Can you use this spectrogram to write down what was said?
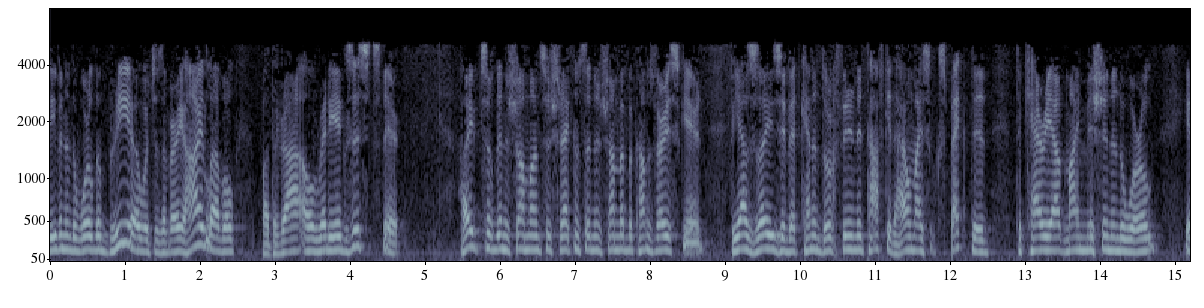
even in the world of Bria, which is a very high level, but Ra already exists there sich den Neshama an zu schrecken, so Neshama becomes very scared. How am I expected to carry out my mission in the world? How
